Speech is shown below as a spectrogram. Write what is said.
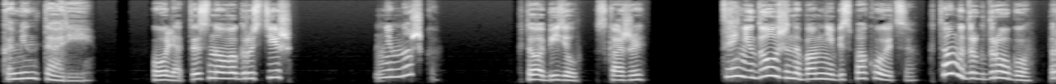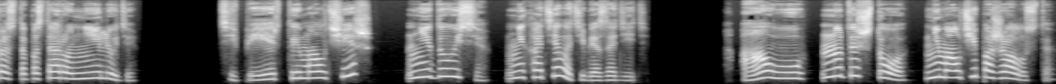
Комментарии. Оля, ты снова грустишь? Немножко. Кто обидел? Скажи. Ты не должен обо мне беспокоиться. Кто мы друг другу? Просто посторонние люди. Теперь ты молчишь? Не дуйся. Не хотела тебя задеть. Ау, ну ты что? Не молчи, пожалуйста.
